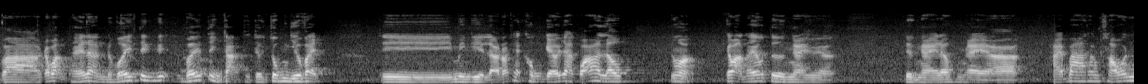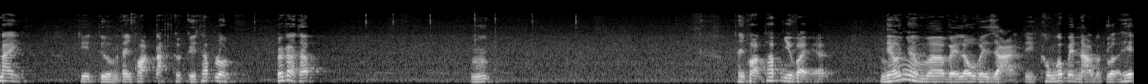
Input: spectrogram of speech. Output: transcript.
Và các bạn thấy là với tình, với tình trạng thị trường chung như vậy thì mình nghĩ là nó sẽ không kéo dài quá là lâu đúng không ạ? Các bạn thấy không? Từ ngày từ ngày đâu? Ngày à, 23 tháng 6 đến nay thị trường thanh khoản đặt cực kỳ thấp luôn. Rất là thấp. Ừ thanh khoản thấp như vậy á nếu như mà về lâu về dài thì không có bên nào được lợi hết.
